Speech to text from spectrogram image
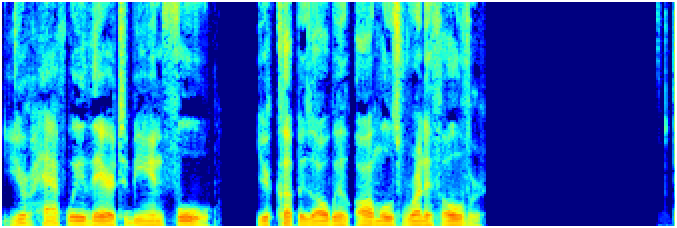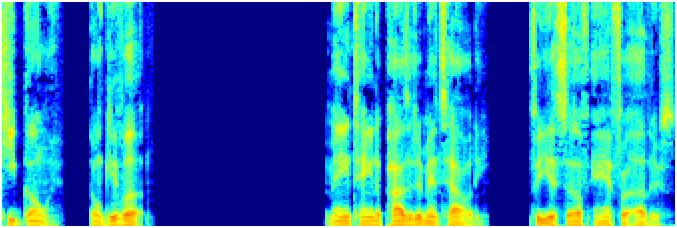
You're halfway there to being full. Your cup is always almost runneth over. Keep going. Don't give up. Maintain a positive mentality for yourself and for others.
